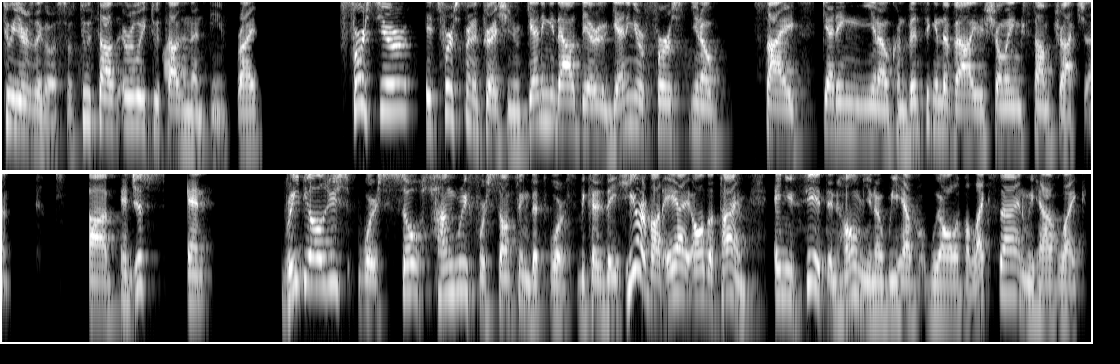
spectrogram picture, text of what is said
two years ago, so 2000 early 2019, wow. right? First year is first penetration. You're getting it out there. You're getting your first, you know, sites, getting you know, convincing in the value, showing some traction, um, and just and radiologists were so hungry for something that works because they hear about AI all the time and you see it in home. You know, we have, we all have Alexa and we have like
